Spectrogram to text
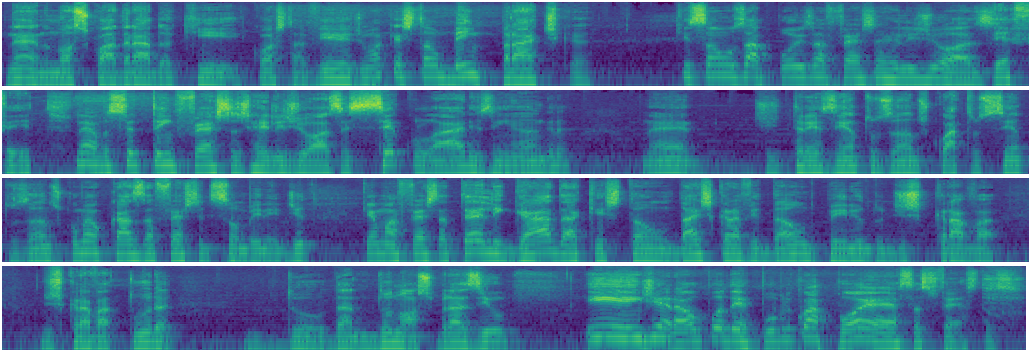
né, no nosso quadrado aqui, Costa Verde, uma questão bem prática, que são os apoios a festas religiosas. Perfeito. né, você tem festas religiosas seculares em Angra, né, de 300 anos, 400 anos, como é o caso da festa de São Benedito, que é uma festa até ligada à questão da escravidão, do período de, escrava, de escravatura do, da- do nosso Brasil. E, em geral, o poder público apoia essas festas.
